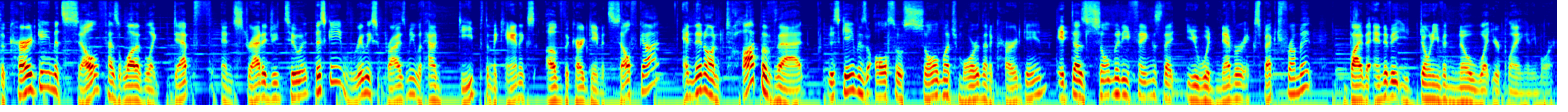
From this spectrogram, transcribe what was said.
The card game itself has a lot of like depth and strategy to it. This game really surprised me with how deep the mechanics of the card game itself got. And then on top of that, this game is also so much more than a card game. It does so many things that you would never expect from it, by the end of it, you don't even know what you're playing anymore.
